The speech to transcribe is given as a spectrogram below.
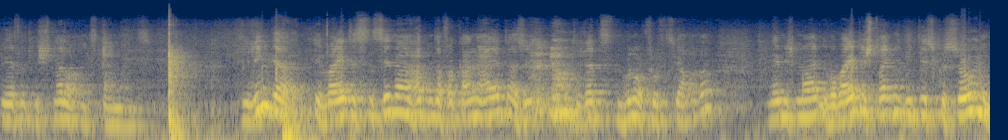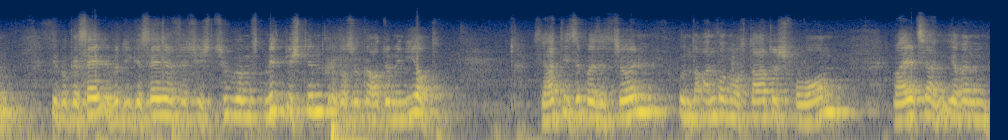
wesentlich schneller als damals. Die Linke im weitesten Sinne hat in der Vergangenheit, also die letzten 150 Jahre, nämlich mal über weite Strecken die Diskussion über, über die gesellschaftliche Zukunft mitbestimmt oder sogar dominiert. Sie hat diese Position unter anderem auch dadurch verloren, weil sie an ihren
